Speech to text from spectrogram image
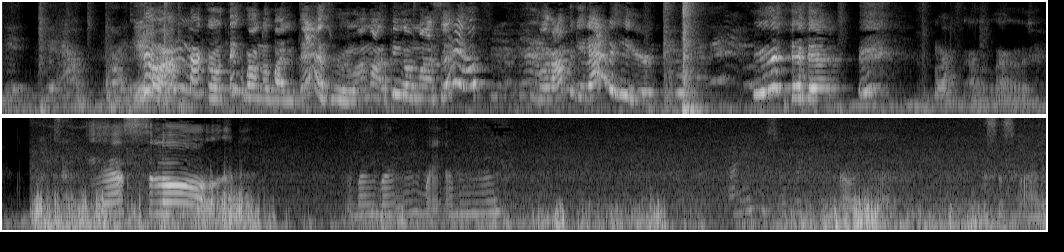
get, get out. No, I'm not gonna think about nobody's bathroom. I might pee on myself, but I'm gonna get out of here. Laugh out loud. Yes, Lord. Bye, bye, bye, I mean. Oh yeah, this is fine.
